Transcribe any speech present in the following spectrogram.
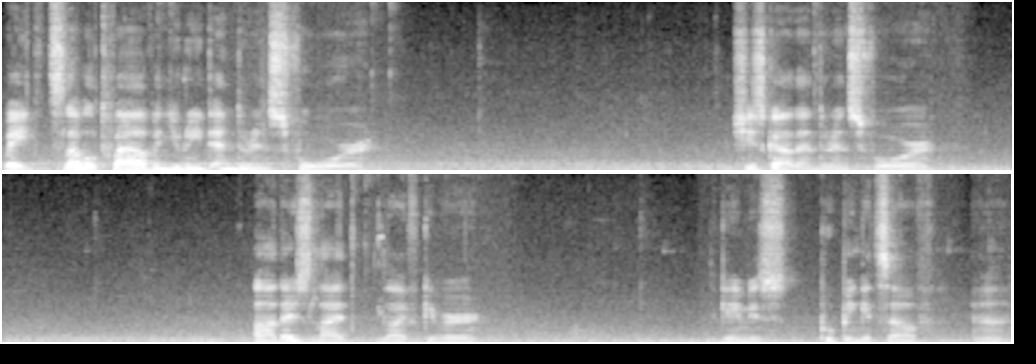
Wait, it's level 12 and you need endurance 4. She's got endurance 4. Ah, there's light life giver. The game is pooping itself. Yeah.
